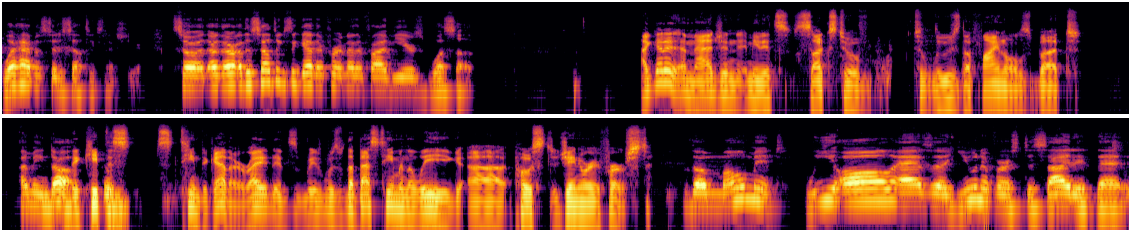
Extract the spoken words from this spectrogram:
What happens to the Celtics next year? So are, there, are the Celtics together for another five years? What's up? I gotta imagine. I mean, it sucks to have to lose the finals, but I mean, dog. they keep this team together, right? It's it was the best team in the league uh, post January first. the moment we all as a universe decided that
